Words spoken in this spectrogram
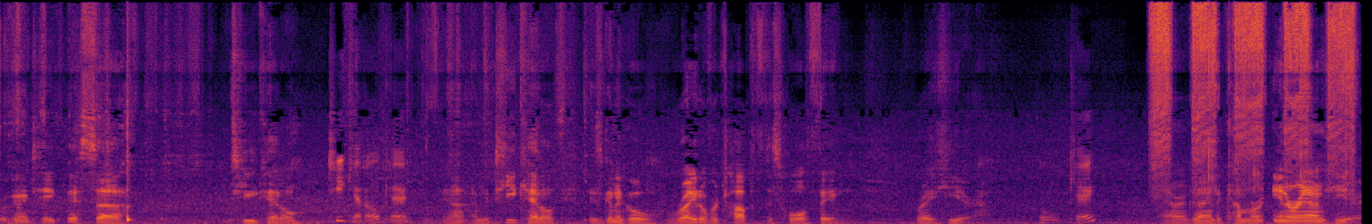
We're gonna take this uh, tea kettle, Tea kettle. Okay. yeah, and the tea kettle is gonna go right over top of this whole thing, right here. Okay. And we're going to come in around here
